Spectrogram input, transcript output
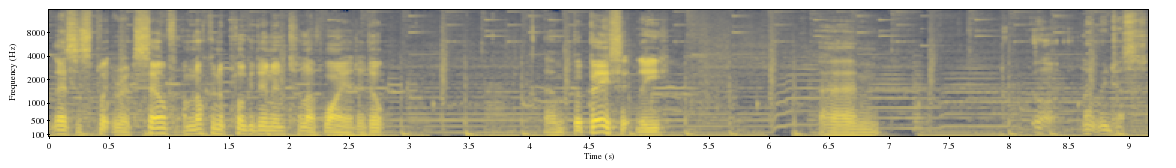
there's the splitter itself. I'm not going to plug it in until I've wired it up. Um, but basically, um, oh, let me just.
